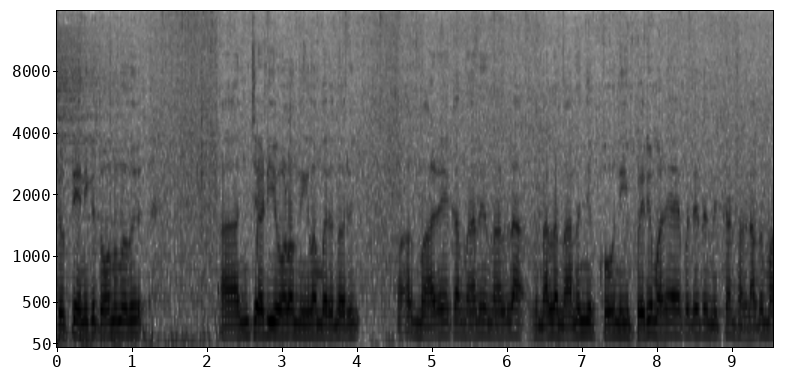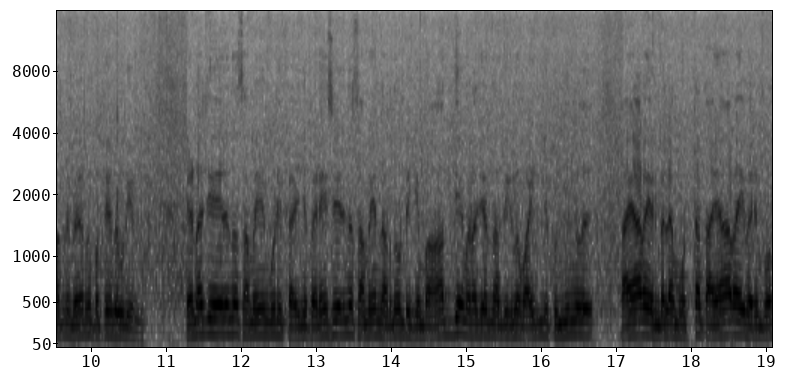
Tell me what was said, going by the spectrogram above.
കൃത്യം എനിക്ക് തോന്നുന്നത് അഞ്ചടിയോളം നീളം വരുന്ന ഒരു ആ മഴയൊക്കെ നനഞ്ഞ് നല്ല നല്ല നനഞ്ഞ് കോന്നി ഈ പെരുമഴയായപ്പോഴത്തേക്ക് നിൽക്കാൻ സാധിക്കില്ല അത് മാത്രം വേറൊരു പ്രത്യേകത കൂടിയുണ്ട്. ഇണ ചേരുന്ന സമയം കൂടി കഴിഞ്ഞ് പെണ ചേരുന്ന സമയം നടന്നുകൊണ്ടിരിക്കുമ്പോൾ ആദ്യം ഇണ ചേരുന്ന അതികൾ വയലിൽ കുഞ്ഞുങ്ങൾ തയ്യാറായി വരുമ്പോൾ അല്ലെങ്കിൽ മുട്ട തയ്യാറായി വരുമ്പോൾ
